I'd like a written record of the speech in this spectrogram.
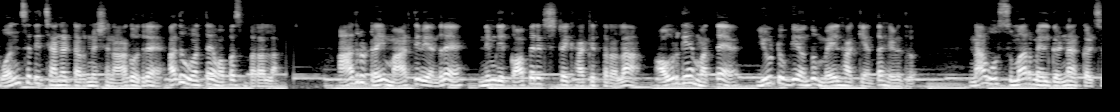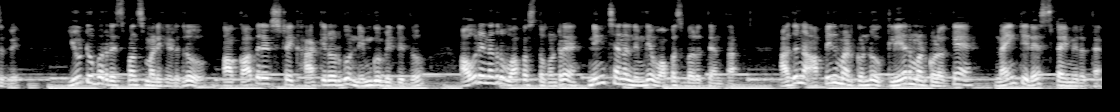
ಒಂದ್ಸತಿ ಚಾನಲ್ ಟರ್ಮಿನೇಷನ್ ಆಗೋದ್ರೆ ಅದು ಮತ್ತೆ ವಾಪಸ್ ಬರಲ್ಲ. ಆದ್ರೂ ಟ್ರೈ ಮಾಡ್ತೀವಿ ಅಂದ್ರೆ ನಿಮಗೆ ಕಾಪಿರೈಟ್ ಸ್ಟ್ರೈಕ್ ಹಾಕಿರ್ತಾರಲ್ಲ, ಅವ್ರಿಗೆ ಮತ್ತೆ ಯೂಟ್ಯೂಬ್ಗೆ ಒಂದು ಮೇಲ್ ಹಾಕಿ ಅಂತ ಹೇಳಿದ್ರು. ನಾವು ಸುಮಾರು ಮೇಲ್ಗಳನ್ನ ಕಳ್ಸಿದ್ವಿ. ಯೂಟ್ಯೂಬರ್ ರೆಸ್ಪಾನ್ಸ್ ಮಾಡಿ ಹೇಳಿದ್ರು, ಆ ಕಾಪಿರೈಟ್ ಸ್ಟ್ರೈಕ್ ಹಾಕಿರೋರ್ಗೂ ನಿಮಗೂ ಬಿಟ್ಟಿದ್ದು, ಅವ್ರೇನಾದ್ರೂ ವಾಪಸ್ ತಗೊಂಡ್ರೆ ನಿಮ್ಮ ಚಾನಲ್ ನಿಮಗೆ ವಾಪಸ್ ಬರುತ್ತೆ ಅಂತ. ಅದನ್ನ ಅಪೀಲ್ ಮಾಡ್ಕೊಂಡು ಕ್ಲಿಯರ್ ಮಾಡ್ಕೊಳ್ಳೋಕೆ ನೈಂಟಿ ಡೇಸ್ ಟೈಮ್ ಇರುತ್ತೆ.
